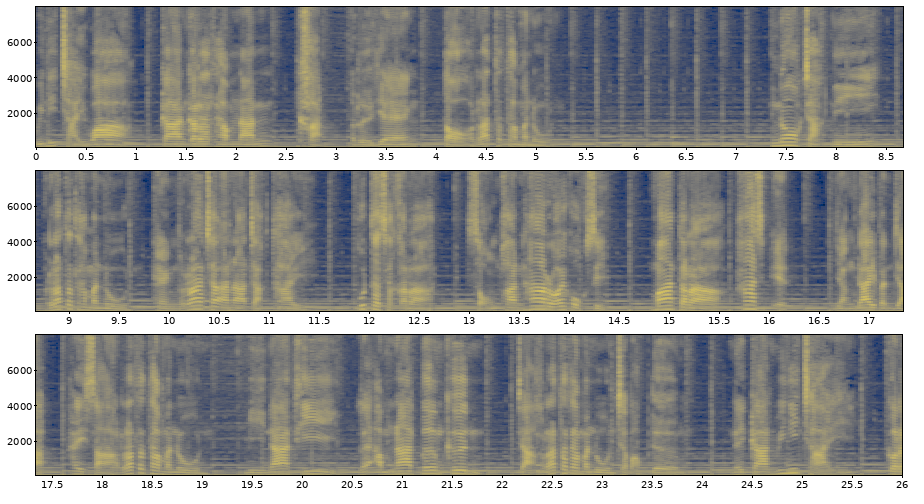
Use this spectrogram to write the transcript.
วินิจฉัยว่า การกระทำนั้นขัดหรือแย้งต่อรัฐธรรมนูญ นอกจากนี้ รัฐธรรมนูญแห่งราชอาณาจักรไทย พุทธศักราช 2560 มาตรา 51 ยังได้บัญญัติให้สารรัฐธรรมนูญ มีหน้าที่และอำนาจเพิ่มขึ้น จากรัฐธรรมนูญฉบับเดิม ในการวินิจฉัย กร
